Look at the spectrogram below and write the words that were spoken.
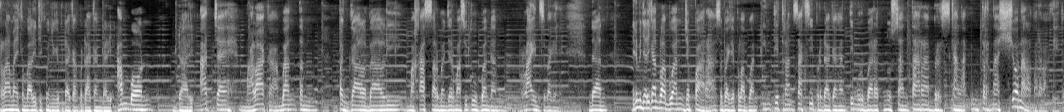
ramai kembali dikunjungi pedagang-pedagang dari Ambon, dari Aceh, Malaka, Banten, Tegal, Bali, Makassar, Banjarmasin, Tuban dan lain sebagainya. Dan ini menjadikan pelabuhan Jepara sebagai pelabuhan inti transaksi perdagangan Timur Barat Nusantara berskala internasional pada waktu itu.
